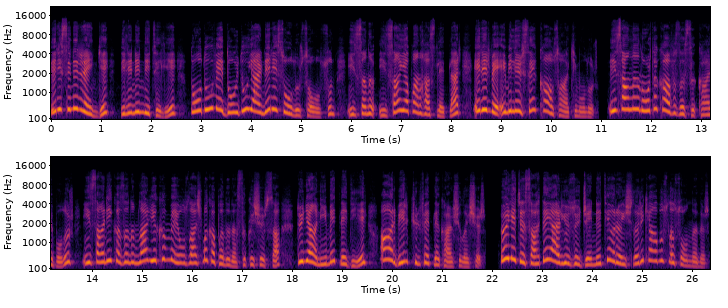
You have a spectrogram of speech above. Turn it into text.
Derisinin rengi, dilinin niteliği, doğduğu ve doyduğu yer neresi olursa olsun insanı insan yapan hasletler erir ve emilirse kaos hakim olur. İnsanlığın ortak hafızası kaybolur, insani kazanımlar yıkım ve yozlaşma kapanına sıkışırsa dünya nimetle değil ağır bir külfetle karşılaşır. Böylece sahte yeryüzü cenneti arayışları kabusla sonlanır.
